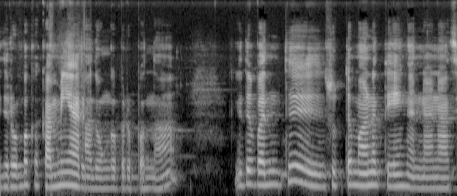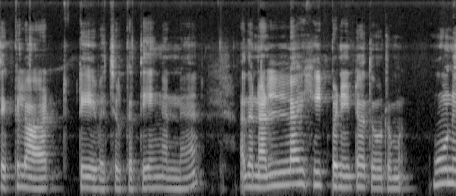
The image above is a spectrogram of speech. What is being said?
இது ரொம்ப கம்மியாக இருக்கும் அது உங்கள் விருப்பம்தான். இது வந்து சுத்தமான தேங்கெண்ணெய் நான் செக்கில் ஆட்டி வச்சுருக்க தேங்கெண்ணெய் அதை நல்லா ஹீட் பண்ணிவிட்டு அது ஒரு மூணு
